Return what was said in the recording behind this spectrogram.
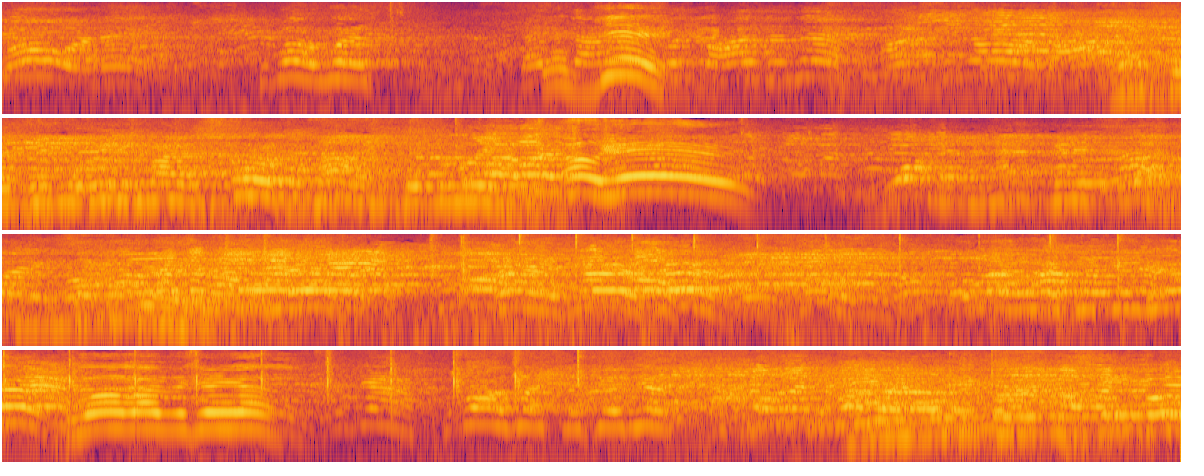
Roller next. Come on, West. Let's get it. Behind the neck. Under the arm. West Virginia leads by a score of nine to three. Oh, yeah. One and a half minutes left in the second period. Come on, West Virginia. Come on, West Virginia. We are looking for an escape or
